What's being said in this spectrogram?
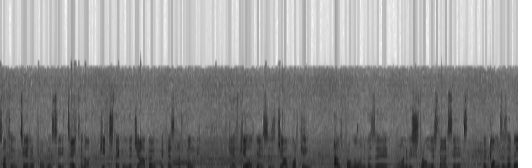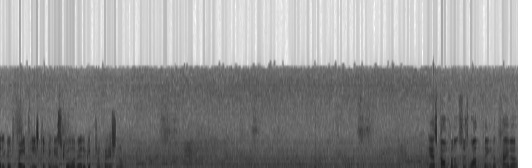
So I think Terry will probably say tighten up, keep sticking the jab out because I think if Kaylor gets his jab working, that was probably one of his uh, one of his strongest assets. But Gumbs is a very good fighter. He's keeping his cool, a very good professional. Yes, confidence is one thing, but Kaylor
